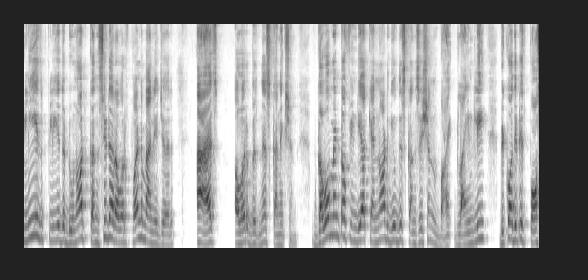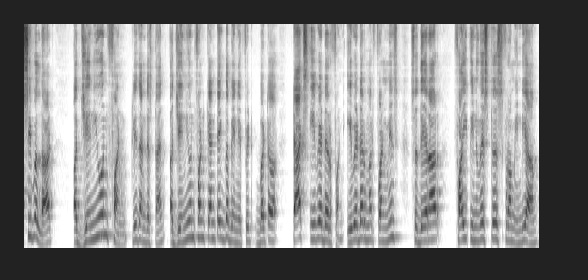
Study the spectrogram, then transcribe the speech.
please please do not consider our fund manager as our business connection. Government of india cannot give this concession blindly because it is possible that a genuine fund please understand a genuine fund can take the benefit but a tax evader fund evader fund means so there are five investors from India,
